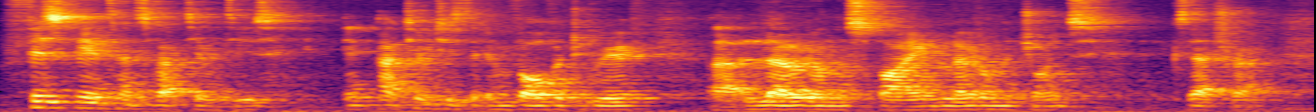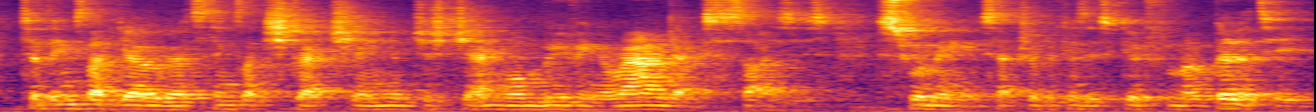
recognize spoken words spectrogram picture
physically intensive activities, activities that involve a degree of uh, load on the spine, load on the joints, etc., to things like yoga, to things like stretching and just general moving around exercises, swimming, etc., because it's good for mobility.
